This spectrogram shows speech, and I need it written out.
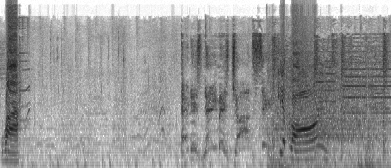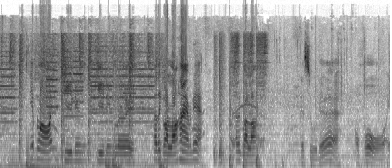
กูบา And his name is John C เรียบร้อย เรียบร้อยอีกทีหนึ่งอีกทีหนึ่งเลยฆาตกรร้องไห้ปะเนี่ย ฆาตกรร้องเดสู่เด้อโอ้โหไอ้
